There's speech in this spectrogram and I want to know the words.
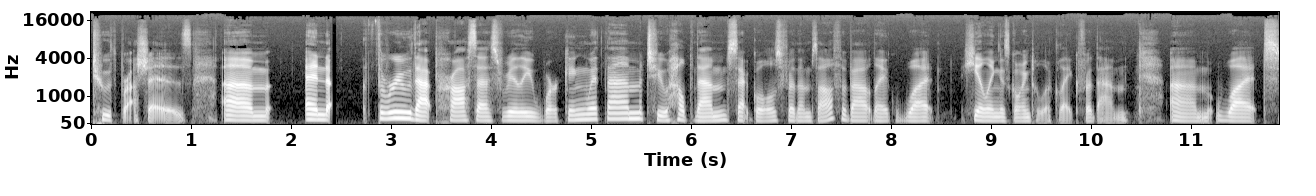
toothbrushes. Um, and through that process, really working with them to help them set goals for themselves about like what healing is going to look like for them, um, what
